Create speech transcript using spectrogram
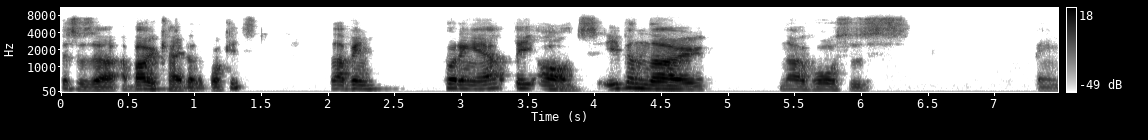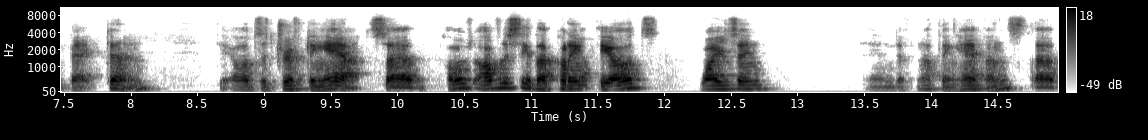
this is a, a bouquet to the bookies, they've been putting out the odds, even though no horses being backed in, the odds are drifting out. So obviously they're putting up the odds, waiting, and if nothing happens, they're,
